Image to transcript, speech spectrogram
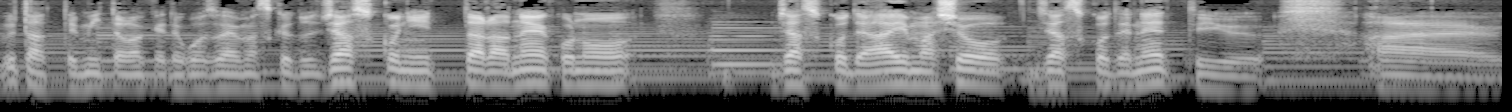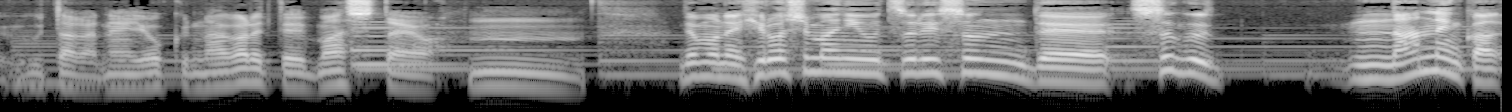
歌ってみたわけでございますけどジャスコに行ったらねこのジャスコで会いましょうジャスコでねっていうはい歌がねよく流れてましたよ。うん。でもね広島に移り住んですぐ何年か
